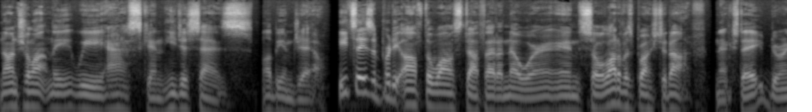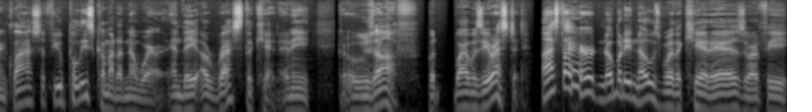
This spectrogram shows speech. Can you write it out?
Nonchalantly, we ask, and he just says, I'll be in jail. He'd say some pretty off the wall stuff out of nowhere, and so a lot of us brushed it off. Next day, during class, a few police come out of nowhere, and they arrest the kid, and he goes off. But why was he arrested? Last I heard, nobody knows where the kid is, or if he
